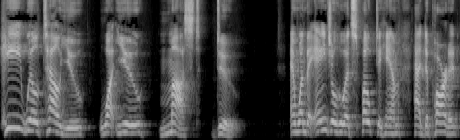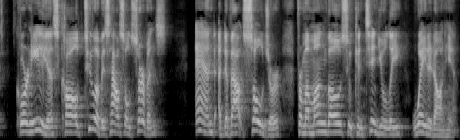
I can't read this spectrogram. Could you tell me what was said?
he will tell you what you must do. And when the angel who had spoke to him had departed, Cornelius called two of his household servants and a devout soldier from among those who continually waited on him.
